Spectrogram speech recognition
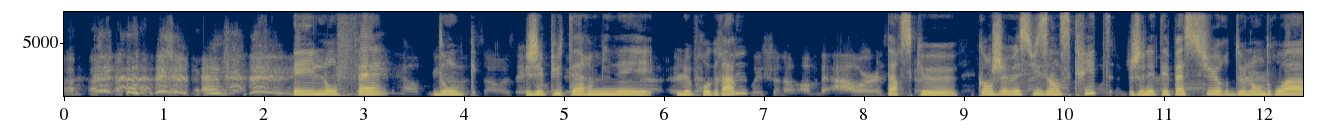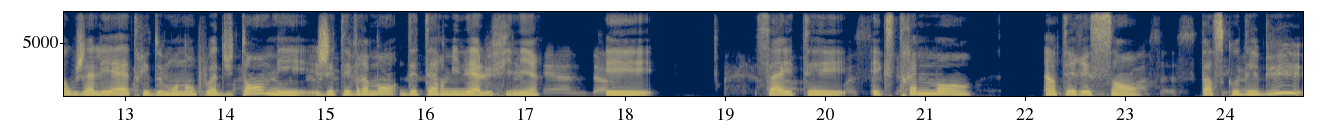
Et ils l'ont fait. Donc, j'ai pu terminer le programme parce que quand je me suis inscrite, je n'étais pas sûre de l'endroit où j'allais être et de mon emploi du temps, mais j'étais vraiment déterminée à le finir. Et ça a été extrêmement intéressant parce qu'au début,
